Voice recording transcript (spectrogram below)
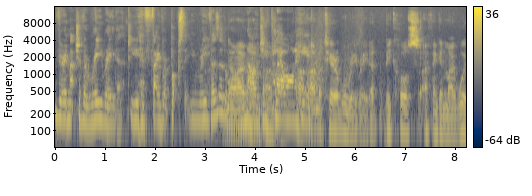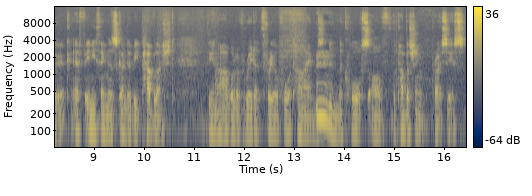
very much of a rereader? Do you have favourite books that you revisit, or no? I'm- I'm- do you I'm- plough on ahead? I'm a terrible rereader because I think in my work, if anything is going to be published, then I will have read it three or four times Mm. in the course of the publishing process.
